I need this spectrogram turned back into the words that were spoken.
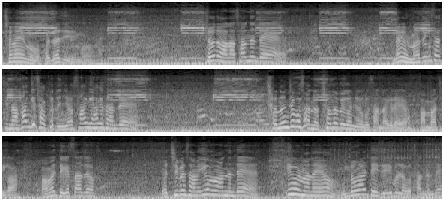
5천원이면 뭐 그저지 뭐. 저도 하나 샀는데 내가 얼마 주고 샀지? 나 한 개 샀거든요. 한개한 개 샀는데 천 원 주고 샀나? 천오백 원 주고 샀나? 그래요? 반바지가. 반바지 되게 싸죠? 집에서 한번 입어봤는데 입을만 해요. 운동할 때 이제 입으려고 샀는데.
